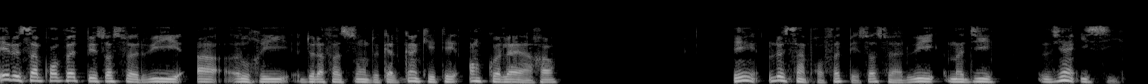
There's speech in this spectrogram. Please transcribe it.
et le saint prophète, soit lui, a souri de la façon de quelqu'un qui était en colère. Et le saint prophète, paix soit lui, m'a dit Viens ici.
